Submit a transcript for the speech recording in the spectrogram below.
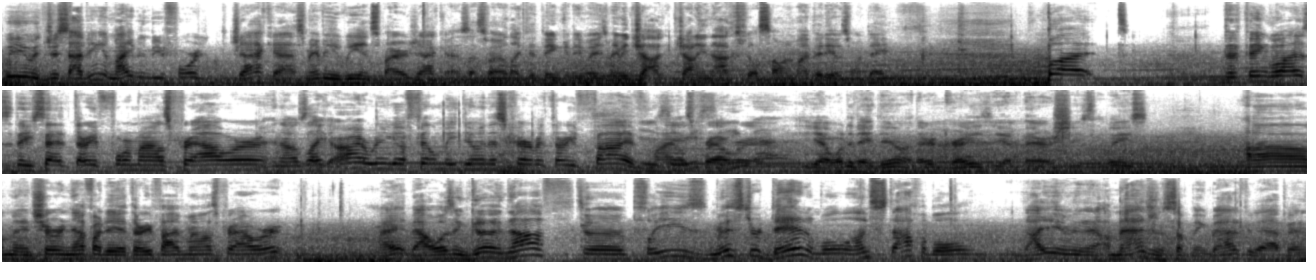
we would just i think it might have been before jackass maybe we inspired jackass that's what i like to think anyways maybe jo- johnny knoxville saw one of my videos one day but the thing was, they said 34 miles per hour, and I was like, all right, we're gonna go film me doing this curve at 35 Is miles per hour. that? Yeah, what are they doing? They're crazy up there, she's Louise. Um, and sure enough, I did at 35 miles per hour. Right, that wasn't good enough to please Mr. Danimal, unstoppable. I didn't even imagine something bad could happen.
